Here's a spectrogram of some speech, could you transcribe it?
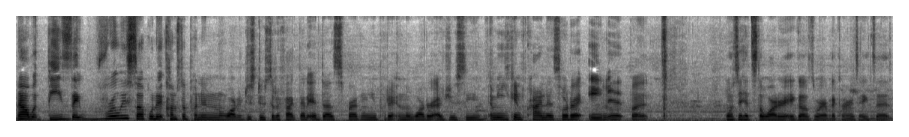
Now with these, they really suck when it comes to putting in the water just due to the fact that it does spread when you put it in the water as you see. I mean, you can kind of sort of aim it, but once it hits the water, it goes wherever the current takes it.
